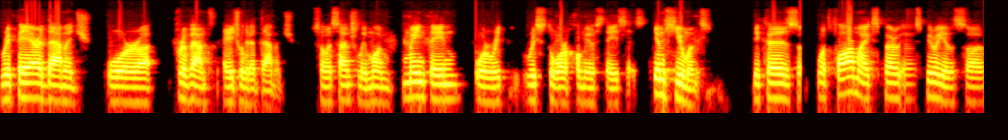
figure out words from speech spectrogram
repair damage or uh, prevent age-related damage. So essentially maintain or re restore homeostasis in humans. Because what pharma exper experience uh,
